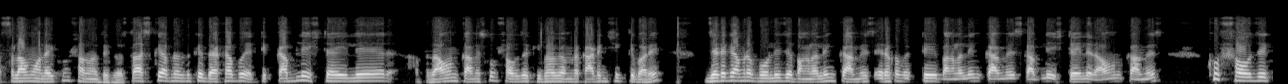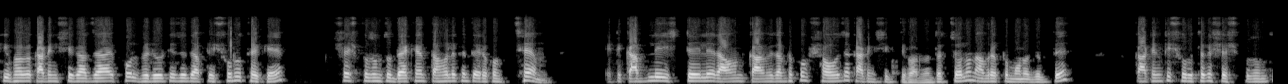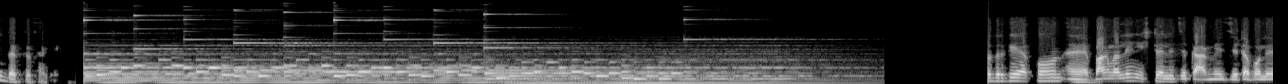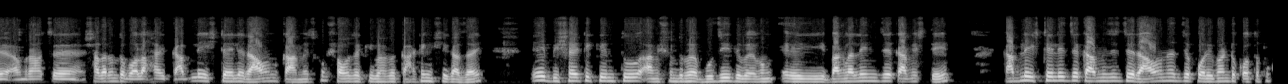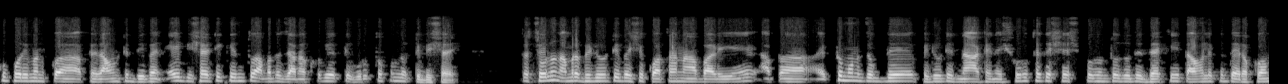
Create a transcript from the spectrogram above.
আসসালামু আলাইকুম, সম্মানিত ভিউয়ার্স। তো আজকে আপনাদেরকে দেখাবো একটি কাবলি স্টাইলের রাউন্ড কামিজ খুব সহজে কীভাবে আমরা কাটিং শিখতে পারি। যেটাকে আমরা বলি যে বাংলা লিঙ্ক কামিজ। এরকম একটি বাংলা লিঙ্ক কামিজ, কাবলি স্টাইলের রাউন্ড কামিজ। খুব সহজে কীভাবে কাটিং শেখা যায়। ফুল ভিডিওটি যদি আপনি শুরু থেকে শেষ পর্যন্ত দেখেন, তাহলে কিন্তু এরকম সেম একটি কাবলি স্টাইলের রাউন্ড কামিজ আপনি খুব সহজে কাটিং শিখতে পারবেন। তো চলুন, আমরা একটু মনোযোগ দিয়ে কাটিংটি শুরু থেকে শেষ পর্যন্ত দেখতে থাকি। আপনাদেরকে এখন আহ, বাংলা লিঙ্ক স্টাইলের যে কামিজ যেটা বলে আমরা হচ্ছে সাধারণত বলা হয় কাবলি স্টাইলে রাউন্ড কামিজ খুব সহজে কীভাবে কাটিং শেখা যায় এই বিষয়টি কিন্তু আমি সুন্দরভাবে বুঝিয়ে দেবো এবং এই বাংলা লিঙ্ক যে কামিজটি কাবলি স্টাইলের যে কামিজের যে রাউন্ডের যে পরিমাণটা কতটুকু পরিমাণ আপনি রাউন্ডটি দিবেন এই বিষয়টি কিন্তু আমাদের জানা খুবই একটি গুরুত্বপূর্ণ একটি বিষয়। তো চলুন আমরা ভিডিওটি বেশি কথা না বাড়িয়ে আপনার একটু মনোযোগ দিয়ে ভিডিওটি না টেনে শুরু থেকে শেষ পর্যন্ত যদি দেখি তাহলে কিন্তু এরকম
